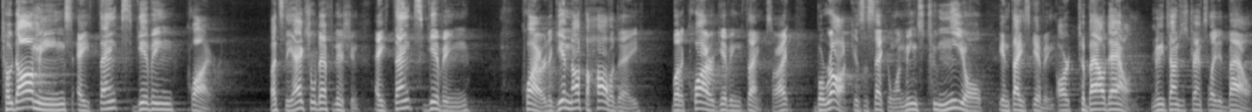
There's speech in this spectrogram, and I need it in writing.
Todah means a thanksgiving choir. That's the actual definition a thanksgiving choir. And again, not the holiday, but a choir giving thanks, all right? Barak is the second one, means to kneel in thanksgiving or to bow down. Many times it's translated bow.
